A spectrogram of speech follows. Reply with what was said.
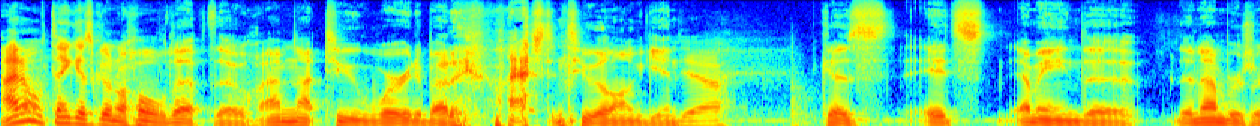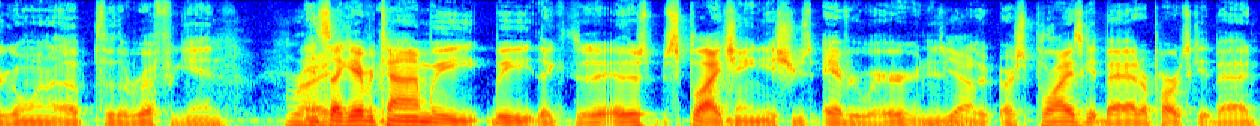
I don't think it's going to hold up though. I'm not too worried about it lasting too long again yeah. because it's. I mean the the numbers are going up through the roof again. Right. It's like every time we we like there's supply chain issues everywhere, and Yeah. our supplies get bad, our parts get bad,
